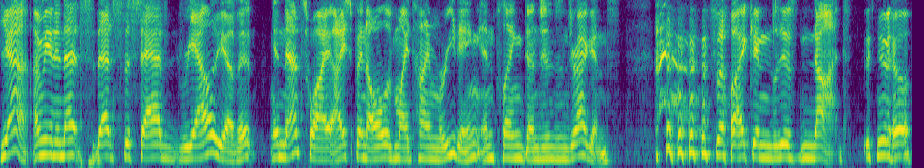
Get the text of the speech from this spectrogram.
Yeah, I mean, and that's that's the sad reality of it, and that's why I spend all of my time reading and playing Dungeons and Dragons, so I can just not, you know.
